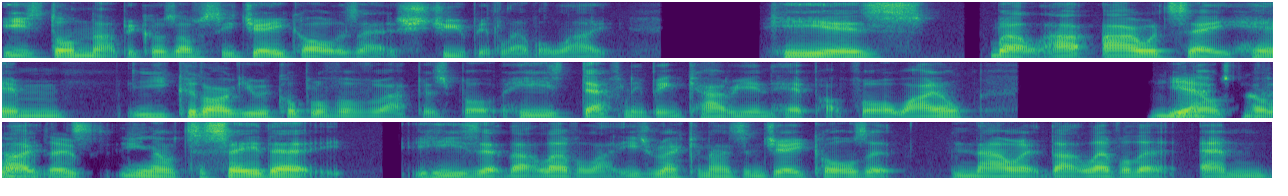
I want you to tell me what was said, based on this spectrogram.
he's done that because obviously J Cole is at a stupid level. Like he is, well, I I would say him. You could argue a couple of other rappers, but he's definitely been carrying hip hop for a while you know, so like you know, to say that he's at that level, like he's recognizing J. Cole's at now at that level that M,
